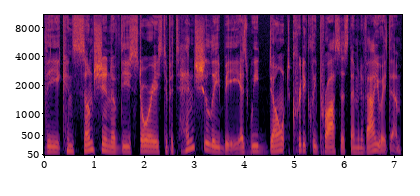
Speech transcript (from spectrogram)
the consumption of these stories to potentially be, as we don't critically process them and evaluate them,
